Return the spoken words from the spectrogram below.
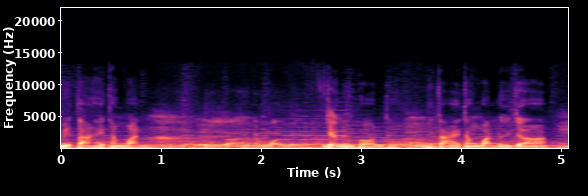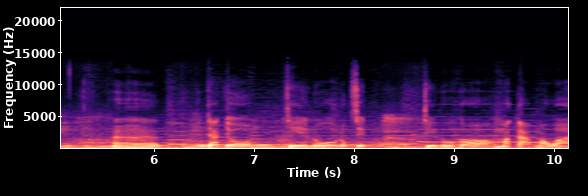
เมตตาให้ทั้งวันตาให้ทั้งวันเลยเจริญพรเถอะเมตตาให้ทั้งวันเลยเจ้าเอ่อญาติโยมที่รู้ลูกศิษย์ที่รู้ก็มากราบมาไหว้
